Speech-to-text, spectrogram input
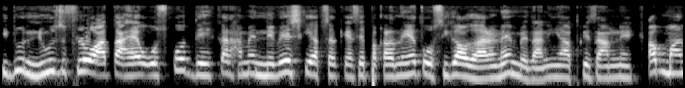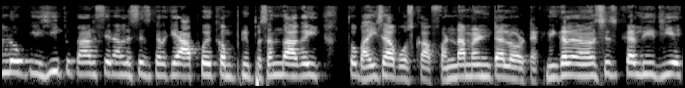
कि जो न्यूज़ फ्लो आता है, उसको देखकर हमें निवेश के अवसर कैसे पकड़ने हैं तो उसी का उदाहरण है मैदानी आपके सामने। अब मान लो कि इसी प्रकार से एनालिसिस करके आपको एक कंपनी पसंद आ गई तो भाई साहब उसका फंडामेंटल और टेक्निकल एनालिसिस कर लीजिए,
